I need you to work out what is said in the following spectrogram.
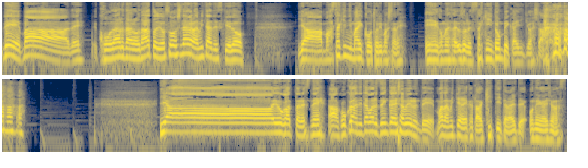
で、まあね、こうなるだろうなと予想しながら見たんですけど、いやー、真っ先にマイクを取りましたね。えー、ごめんなさい、嘘です。先にどん兵衛買いに行きました。いやー、よかったですね。あ、ここからネタバレ全開喋るんで、まだ見てない方は切っていただいてお願いします。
